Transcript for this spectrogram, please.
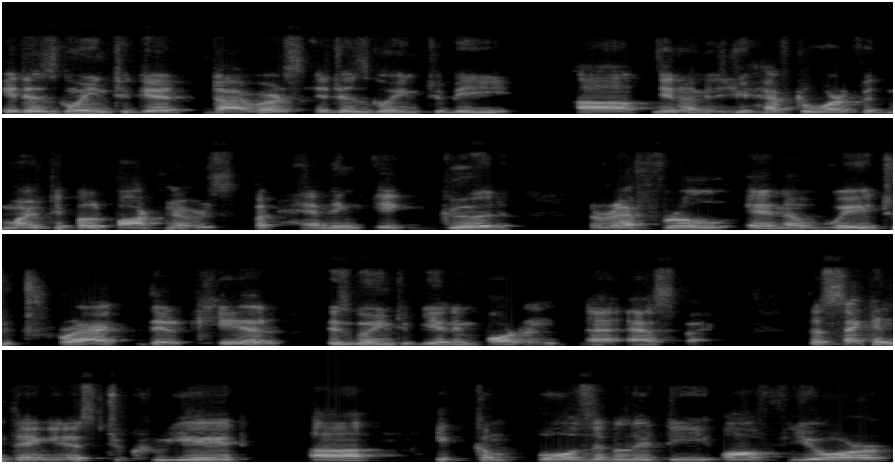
It is going to get diverse. It is going to be, uh, you know, I mean, you have to work with multiple partners, but having a good referral and a way to track their care is going to be an important uh, aspect. The second thing is to create uh, a composability of your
